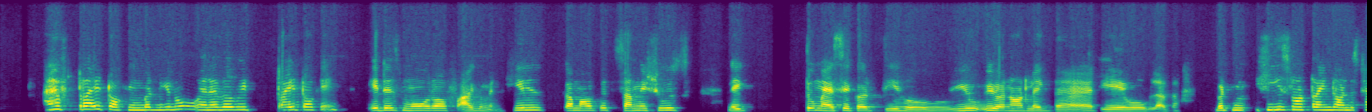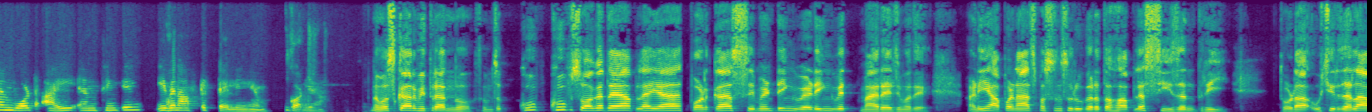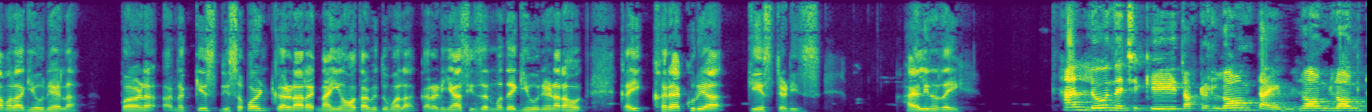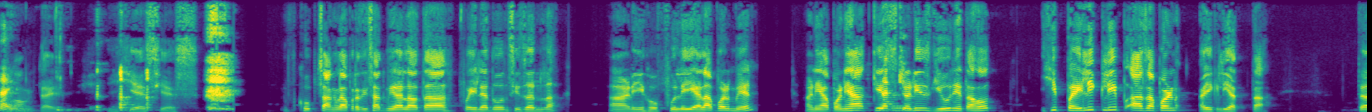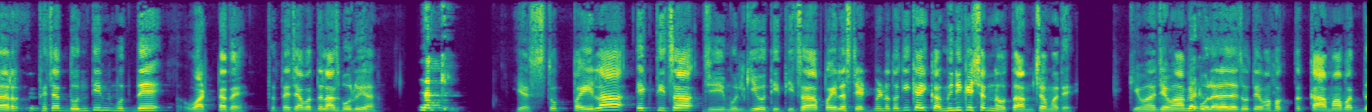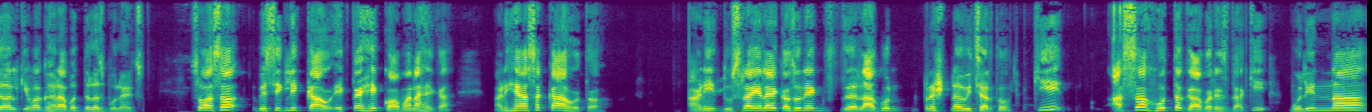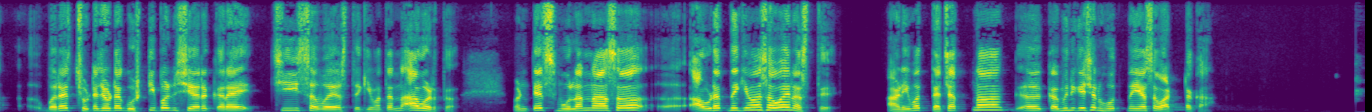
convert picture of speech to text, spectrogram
i have tried talking but you know whenever we try talking it is more of argument he'll come out with some issues like तुम ऐसे करती हो you you are not like that ये वो लगा but he is not trying to understand what I am thinking even after telling him God या नमस्कार मित्रांनो. तुमचं खूप खूप स्वागत आहे आपल्या या पॉडकास्ट सिमेंटिंग वेडिंग विथ मॅरेजमध्ये. आणि आपण आजपासून सुरू करत आहोत आपल्या सीझन थ्री थोडा उशीर झाला आम्हाला घेऊन यायला पण नक्कीच डिसअपॉइंट करणार नाही आहोत आम्ही तुम्हाला कारण या सीझनमध्ये घेऊन येणार आहोत काही खऱ्या खुऱ्या केस स्टडीज हाय ताई. Hello Nachiket after long time long long time long time yes yes खूप चांगला प्रतिसाद मिळाला होता पहिल्या दोन सीझनला आणि होपफुली याला पण मिळेल. आणि आपण या केस स्टडीज घेऊन येत आहोत. ही पहिली क्लिप आज आपण ऐकली आत्ता. तर त्याच्यात दोन तीन मुद्दे वाटतात आहे. तर त्याच्याबद्दल आज बोलूया. नक्की. येस तो पहिला एक तिचा जी मुलगी होती तिचा पहिलं स्टेटमेंट होतं की काही कम्युनिकेशन नव्हतं आमच्यामध्ये. किंवा जेव्हा आम्ही बोलायला जायचो तेव्हा फक्त कामाबद्दल किंवा घराबद्दलच बोलायचो. सो असं बेसिकली का हो? एक तर हे कॉमन आहे का? आणि हे असं का होतं? आणि दुसरा याला एक अजून एक लागून प्रश्न विचारतो की असं होतं का बरेचदा की मुलींना बऱ्याच छोट्या छोट्या गोष्टी पण शेअर करायची सवय असते किंवा त्यांना आवडतं. पण तेच मुलांना असं आवडत नाही किंवा सवय नसते. आणि मग त्याच्यातनं कम्युनिकेशन होत नाही असं वाटतं का?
